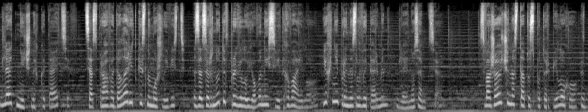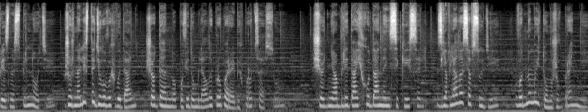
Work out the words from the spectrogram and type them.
Для етнічних китайців ця справа дала рідкісну можливість зазирнути в привілейований світ гвайло, їхній принизливий термін для іноземця. Зважаючи на статус потерпілого в бізнес-спільноті, журналісти ділових видань щоденно повідомляли про перебіг процесу. Щодня бліда й худа Ненсі Кисель з'являлася в суді в одному й тому ж вбранні,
